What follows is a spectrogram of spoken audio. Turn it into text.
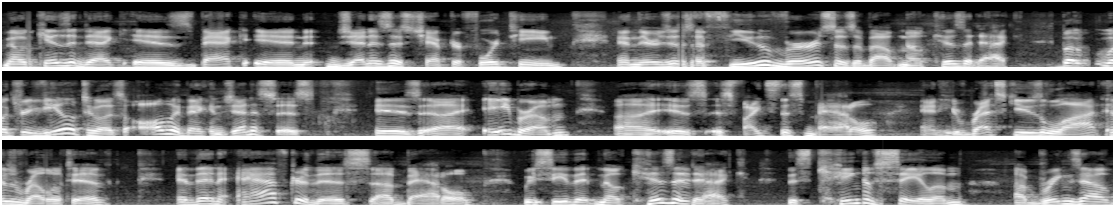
Melchizedek is back in Genesis chapter 14, and there's just a few verses about Melchizedek. But what's revealed to us all the way back in Genesis is uh, Abram uh, is, is fights this battle, and he rescues Lot, his relative, and then after this uh, battle, we see that Melchizedek, this king of Salem, uh, brings out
